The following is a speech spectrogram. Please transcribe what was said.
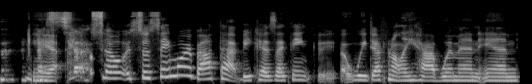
yeah. so. so, say more about that because I think uh, we definitely have women in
